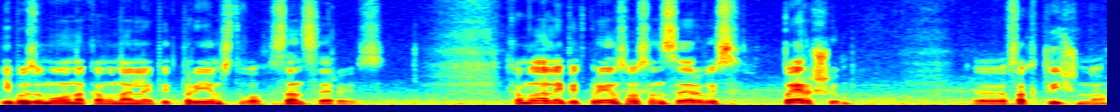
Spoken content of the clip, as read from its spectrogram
і, безумовно, комунальне підприємство Сансервіс. Комунальне підприємство Сансервіс першим е, фактично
